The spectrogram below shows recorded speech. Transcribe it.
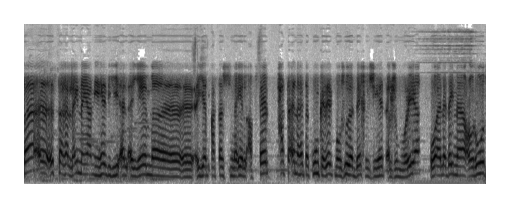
فاستغلينا يعني هذه الأيام آه، أيام قرطاج السينمائية للأطفال حتى أنها تكون كذلك موجودة داخل جهات الجمهورية ولدينا عروض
